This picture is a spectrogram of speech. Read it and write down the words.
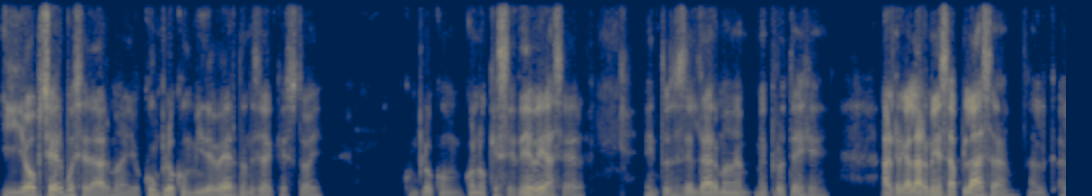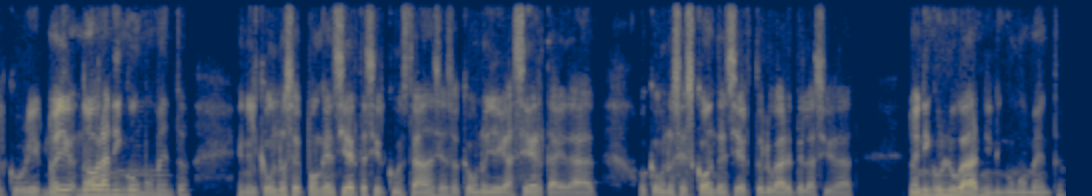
Y yo observo ese Dharma, yo cumplo con mi deber donde sea que estoy, cumplo con, con lo que se debe hacer. Entonces el Dharma me, protege. Al regalarme esa plaza, al, al cubrir, no, no habrá ningún momento en el que uno se ponga en ciertas circunstancias o que uno llegue a cierta edad o que uno se esconda en ciertos lugares de la ciudad. No hay ningún lugar ni ningún momento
